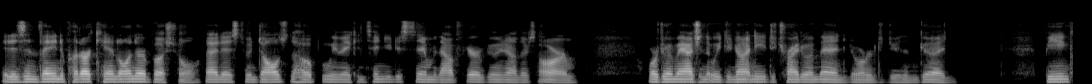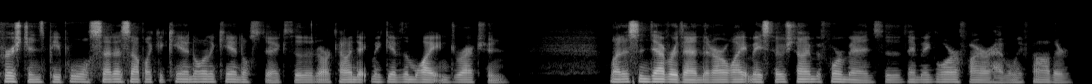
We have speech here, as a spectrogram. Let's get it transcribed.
It is in vain to put our candle under a bushel, that is, to indulge the hope that we may continue to sin without fear of doing others harm, or to imagine that we do not need to try to amend in order to do them good. Being Christians, people will set us up like a candle in a candlestick, so that our conduct may give them light and direction. Let us endeavor, then, that our light may so shine before men, so that they may glorify our Heavenly Father.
